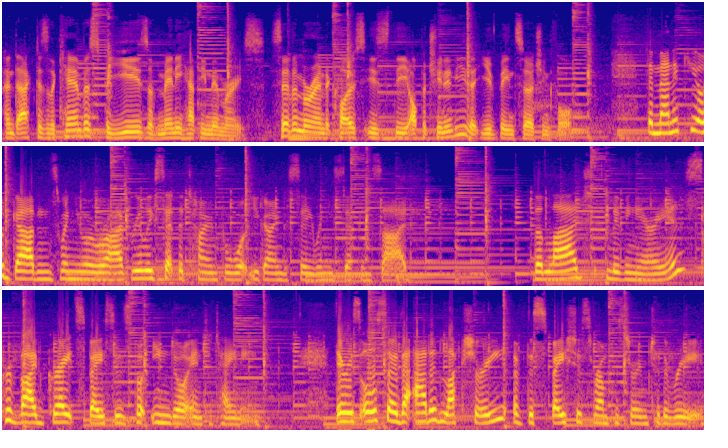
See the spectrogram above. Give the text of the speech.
and act as the canvas for years of many happy memories. 7 Miranda Close is the opportunity that you've been searching for. The manicured gardens when you arrive really set the tone for what you're going to see when you step inside. The large living areas provide great spaces for indoor entertaining. There is also the added luxury of the spacious rumpus room to the rear.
